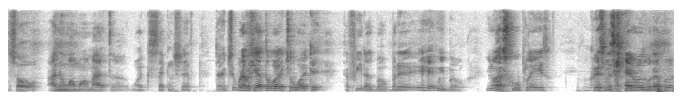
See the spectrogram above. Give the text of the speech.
so I knew my mom had to work second shift, third shift, whatever she had to work, she'll work it to feed us, bro. But it, it hit me, bro. You know, at school plays, mm-hmm. Christmas carols, whatever.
